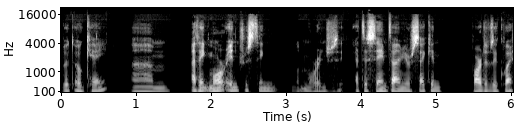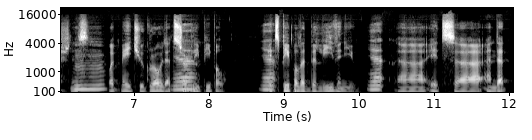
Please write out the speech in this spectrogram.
but okay. Um, I think more interesting, not more interesting. At the same time, your second part of the question is Mhm. what made you grow. That's Yeah. certainly people. Yeah, It's people that believe in you. yeah. Uh, it's uh, and that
